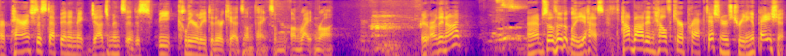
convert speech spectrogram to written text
Are parents to step in and make judgments and to speak clearly to their kids on things, on, on right and wrong? Are they not? Yes. Absolutely, yes. How about in healthcare practitioners treating a patient?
